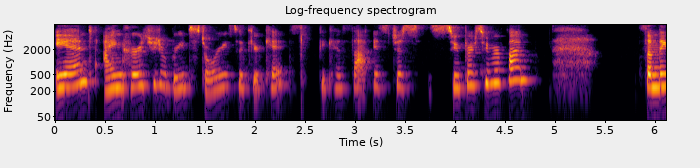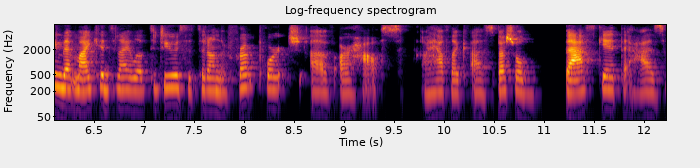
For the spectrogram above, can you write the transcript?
And I encourage you to read stories with your kids because that is just super, super fun. Something that my kids and I love to do is to sit on the front porch of our house. I have like a special basket that has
